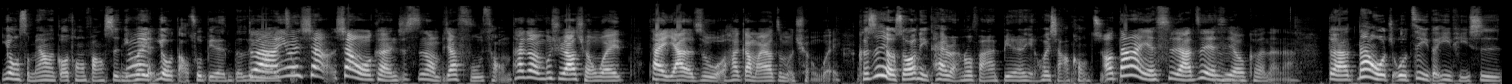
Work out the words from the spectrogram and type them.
用什么样的沟通方式，你会诱导出别人的另外一种。对啊，因为像像我可能就是那种比较服从，他根本不需要权威，他也压得住我，他干嘛要这么权威？可是有时候你太软弱，反而别人也会想要控制。哦，当然也是啊，这也是有可能啊。嗯、对啊，但我我自己的议题是。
